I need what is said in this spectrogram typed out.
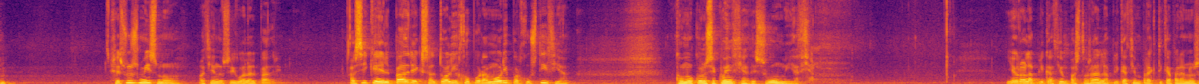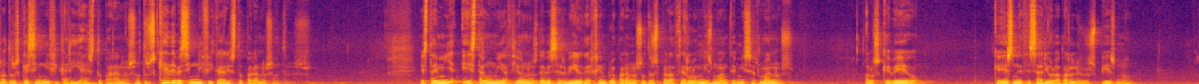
Jesús mismo haciéndose igual al Padre. Así que el Padre exaltó al Hijo por amor y por justicia, como consecuencia de su humillación. Y ahora la aplicación pastoral, la aplicación práctica para nosotros. ¿Qué significaría esto para nosotros? ¿Qué debe significar esto para nosotros? Esta, humillación nos debe servir de ejemplo para nosotros para hacer lo mismo ante mis hermanos, a los que veo que es necesario lavarles los pies, ¿no?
